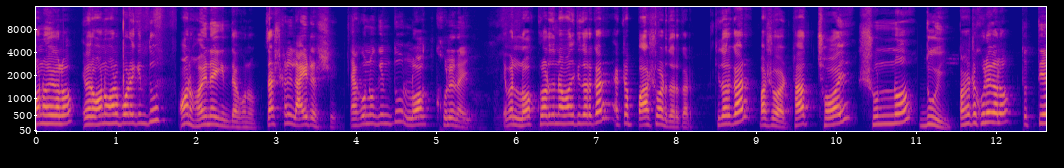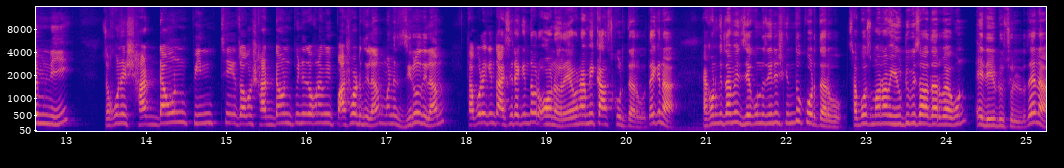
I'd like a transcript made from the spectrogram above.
অন হয়ে গেল। এবার অন হওয়ার পরে কিন্তু অন হয় নাই কিন্তু এখনও। জাস্ট খালি লাইট আসছে। এখনও কিন্তু লক খোলে নাই। এবার লক খোলার জন্য আমাদের কি দরকার? একটা পাসওয়ার্ড দরকার। কি দরকার? পাসওয়ার্ড সাত, ছয়, শূন্য, দুই। পাসওয়ার্ডটা খুলে গেল। তো তেমনি যখন এই শাটডাউন পিন থেকে, যখন শাটডাউন পিনে যখন আমি পাসওয়ার্ড দিলাম মানে জিরো দিলাম, তারপরে কিন্তু আইসিটা কিন্তু আবার অন হলো এখন আমি কাজ করতে পারব, তাই না? এখন কিন্তু আমি যে কোনো জিনিস কিন্তু করতে পারব। সাপোজ মানে আমি ইউটিউবে চালাতে পারব এখন, এই ইউটিউব চলল, তাই না?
